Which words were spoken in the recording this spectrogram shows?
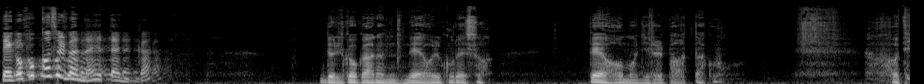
내가 헛것을 봤나 했다니까? 늙어가는 내 얼굴에서 내 어머니를 봤다고? 어디,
